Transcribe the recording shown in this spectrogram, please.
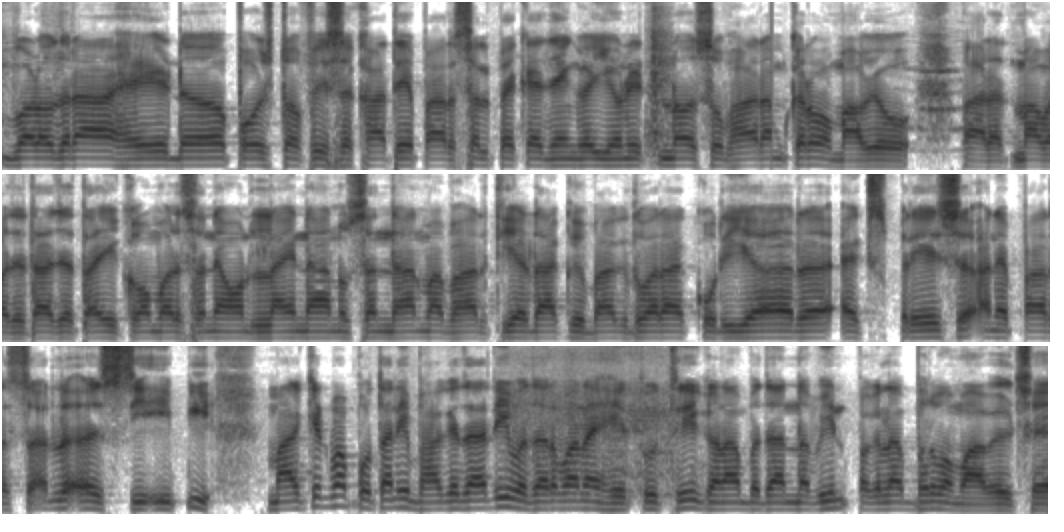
વડોદરા હેડ પોસ્ટ ઓફિસ ખાતે પાર્સલ પેકેજિંગ યુનિટનો શુભારંભ કરવામાં આવ્યો. ભારતમાં વધતા જતા ઈ કોમર્સ અને ઓનલાઈનના અનુસંધાનમાં ભારતીય ડાક વિભાગ દ્વારા કુરિયર એક્સપ્રેસ અને પાર્સલ સીઈપી માર્કેટમાં પોતાની ભાગીદારી વધારવાના હેતુથી ઘણા બધા નવીન પગલાં ભરવામાં આવેલ છે.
